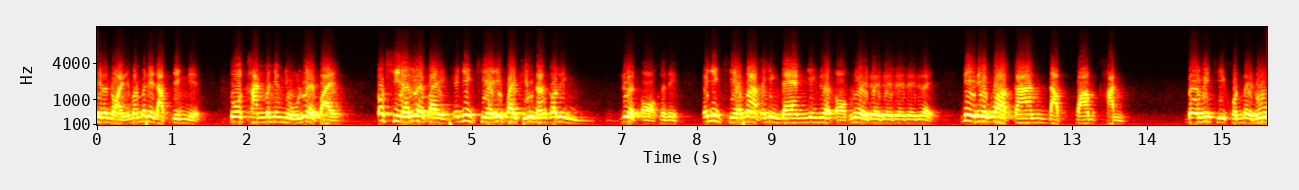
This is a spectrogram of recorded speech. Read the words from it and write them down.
ทีละหน่อยนี่มันไม่ได้ดับจริงเนี่ย ตัวคันมันยังอยู่เรื่อยไป ก็เขี่ยเรื่อยไปก็ยิ่งเขี่ยยิ่งไปผิวหนังก็ยิ่งเลือดออกเลยสิก็ยิ่งเขี่ยมากก็ยิ่งแดง ยิ่งเลือดออกเรื่อยๆเรื่อยเรื่อยนี่เรียกว่าการดับความคัน โดยวิธีคนไม่รู้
